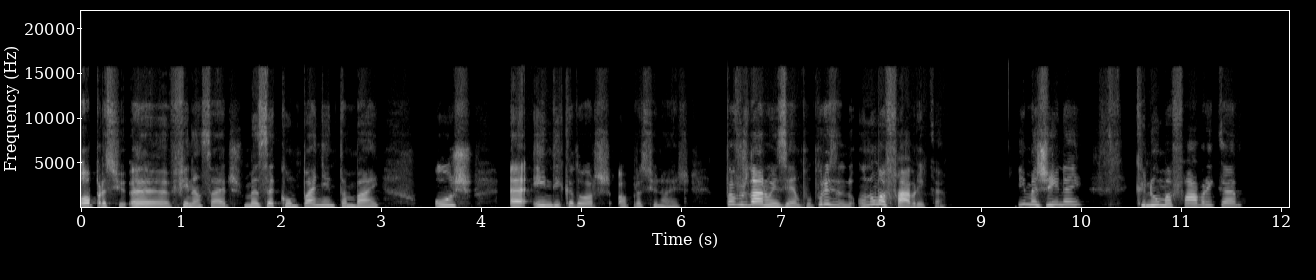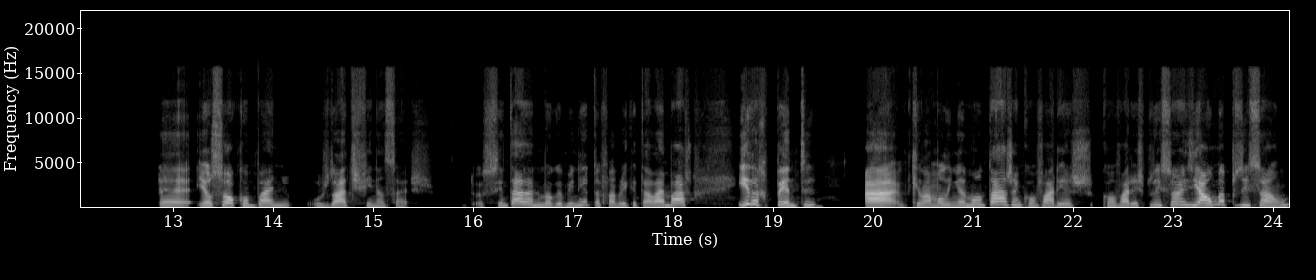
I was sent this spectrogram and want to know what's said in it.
uh, financeiros, mas acompanhem também os uh, indicadores operacionais. Para vos dar um exemplo, por exemplo, numa fábrica, imaginem que numa fábrica uh, eu só acompanho os dados financeiros. Sentada no meu gabinete, a fábrica está lá embaixo, e de repente há aquilo é uma linha de montagem com várias, com várias posições, e há uma posição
